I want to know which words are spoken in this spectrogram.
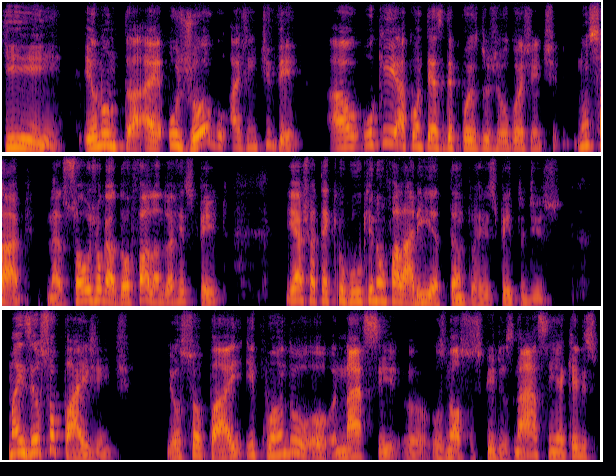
que eu não. É, o jogo a gente vê. O que acontece depois do jogo a gente não sabe, né? Só o jogador falando a respeito. E acho até que o Hulk não falaria tanto a respeito disso. Mas eu sou pai, gente. Eu sou pai e quando nasce, os nossos filhos nascem, aqueles,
